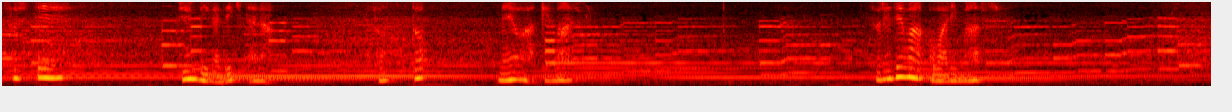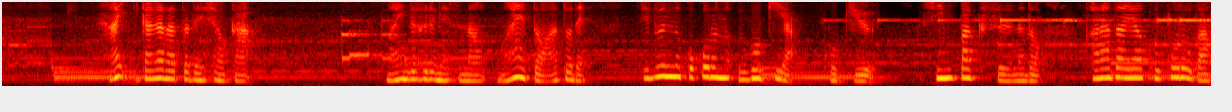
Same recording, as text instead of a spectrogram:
そして準備ができたらそっと目を開けます。それでは終わります。はいいかがだったでしょうか？マインドフルネスの前と後で自分の心の動きや呼吸心拍数など体や心が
